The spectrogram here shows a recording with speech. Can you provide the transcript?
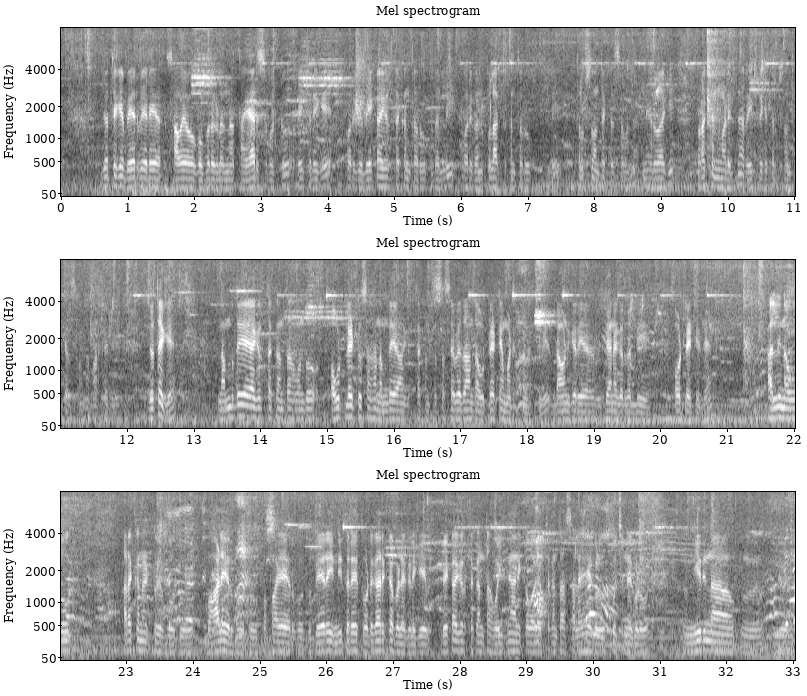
ಜೊತೆಗೆ ಬೇರೆ ಬೇರೆ ಸಾವಯವ ಗೊಬ್ಬರಗಳನ್ನು ತಯಾರಿಸಿಬಿಟ್ಟು ರೈತರಿಗೆ ಅವರಿಗೆ ಬೇಕಾಗಿರ್ತಕ್ಕಂಥ ರೂಪದಲ್ಲಿ ಅವರಿಗೆ ಅನುಕೂಲ ಆಗ್ತಕ್ಕಂಥ ರೂಪದಲ್ಲಿ ತಲುಪಿಸುವಂಥ ಕೆಲಸವನ್ನು ನೇರವಾಗಿ ಪ್ರೊಡಕ್ಷನ್ ಮಾಡಿದ್ದನ್ನು ರೈತರಿಗೆ ತಲುಪಿಸುವಂಥ ಕೆಲಸವನ್ನು ಮಾಡ್ತಾಯಿದ್ದೀವಿ ಜೊತೆಗೆ ನಮ್ಮದೇ ಆಗಿರ್ತಕ್ಕಂಥ ಒಂದು ಔಟ್ಲೆಟ್ಟು ಸಹ ನಮ್ಮದೇ ಆಗಿರ್ತಕ್ಕಂಥ ಸಸ್ಯ ವೇದಾಂತ ಔಟ್ಲೆಟ್ಟೇ ಮಾಡಿಕೊಂಡಿರ್ತೀವಿ ದಾವಣಗೆರೆಯ ವಿದ್ಯಾನಗರದಲ್ಲಿ ಔಟ್ಲೆಟ್ ಇದೆ. ಅಲ್ಲಿ ನಾವು ಅರಕನಟ್ಟು ಇರ್ಬೋದು, ಬಾಳೆ ಇರ್ಬೋದು ಪಪಾಯ ಇರ್ಬೋದು, ಬೇರೆ ಇನ್ನಿತರೆ ತೋಟಗಾರಿಕಾ ಬೆಳೆಗಳಿಗೆ ಬೇಕಾಗಿರ್ತಕ್ಕಂಥ ವೈಜ್ಞಾನಿಕವಾಗಿರ್ತಕ್ಕಂಥ ಸಲಹೆಗಳು, ಸೂಚನೆಗಳು, ನೀರಿನ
